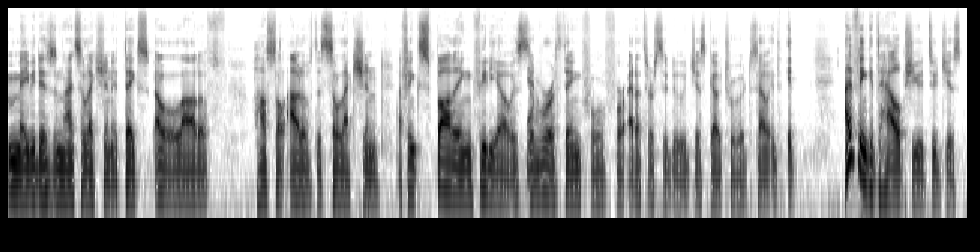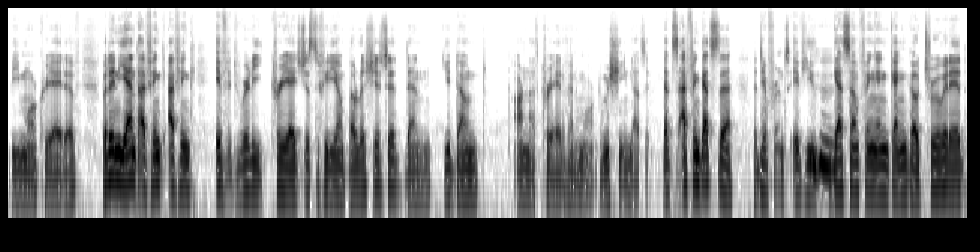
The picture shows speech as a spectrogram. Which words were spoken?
maybe this is a nice selection. It takes a lot of hustle out of the selection. I think spotting video is yeah. the worst thing for for editors to do. Just go through it. So it, it I think it helps you to just be more creative. But in the end, I think I think if it really creates just a video and publishes it, then you don't are not creative anymore. The machine does it. That's I think that's the the difference. If you mm-hmm. get something and can go through with it,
